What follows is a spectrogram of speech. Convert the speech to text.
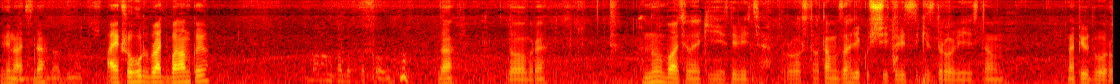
12, так? Да? Да, 12. А якщо гурт брати бананкою? Бананка безкоштовна. Да. Добре. Ну, бачили, які є, дивіться. Просто там взагалі кущі, дивіться, які здорові є. Там на півдвору.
